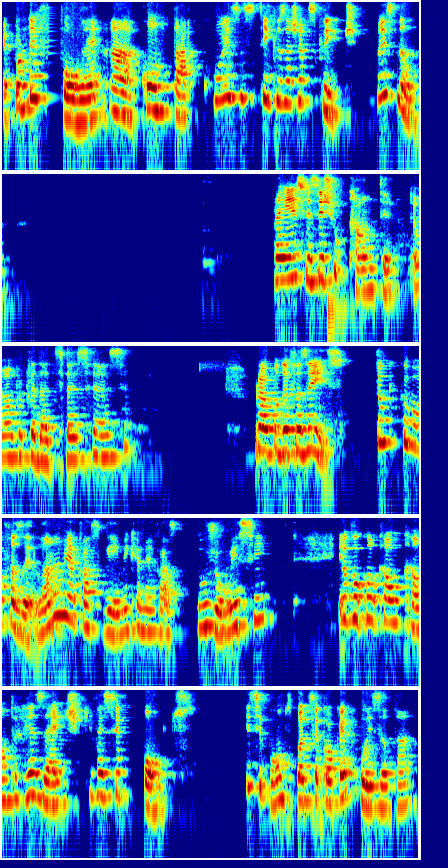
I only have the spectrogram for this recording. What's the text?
É por default, né? Ah, contar coisas tem que usar JavaScript. Mas não. Para isso, existe o counter, é uma propriedade CSS, para poder fazer isso. Então, o que, que, eu vou fazer? Lá na minha classe game, que é a minha classe do jogo em si, eu vou colocar um counter reset, que vai ser pontos. Esse pontos pode ser qualquer coisa, tá?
